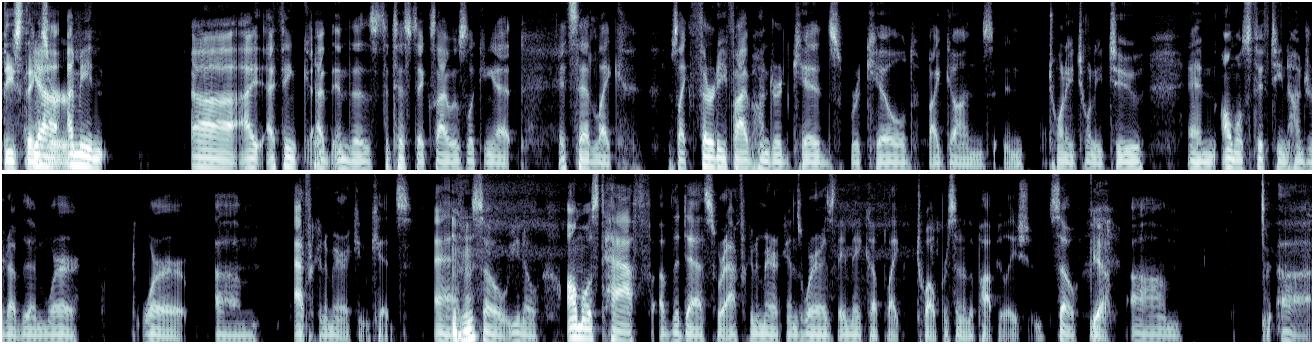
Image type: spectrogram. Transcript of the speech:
these things yeah. are I mean, uh, I I think I, in the statistics I was looking at, it said like it was like 3,500 kids were killed by guns in 2022, and almost 1,500 of them were were um, African American kids. And Mhm. so, you know, almost half of the deaths were African Americans, whereas they make up like 12% of the population. So, Yeah. Um, uh,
